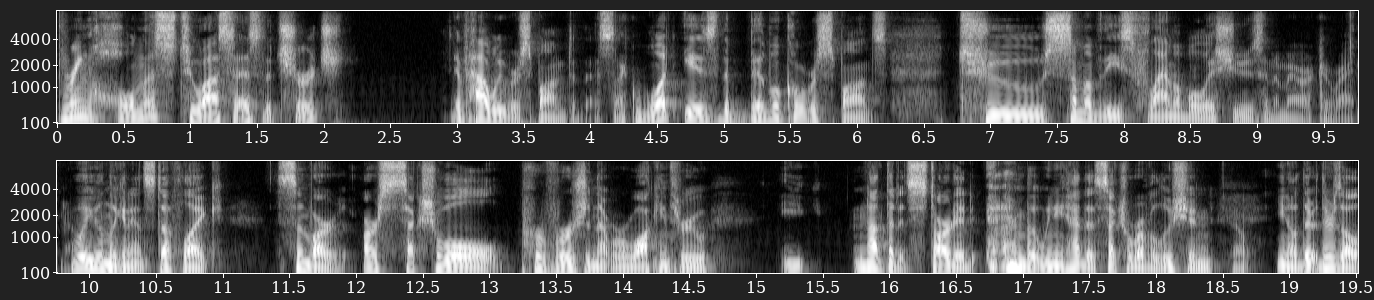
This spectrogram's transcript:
bring wholeness to us as the church of how we respond to this. Like, what is the biblical response to some of these flammable issues in America right now? well, even looking at stuff like some of our our sexual perversion that we're walking through. Not that it started, but when you had the sexual revolution, Yep. you know, there, there's a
